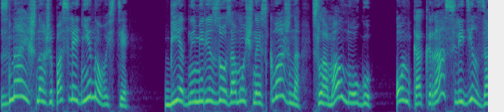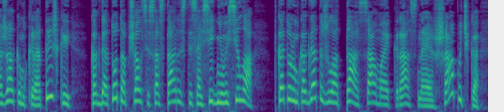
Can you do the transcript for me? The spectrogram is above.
«Знаешь наши последние новости? Бедный Мерезо замочная скважина сломал ногу. Он как раз следил за Жаком-коротышкой, когда тот общался со старостой соседнего села, в котором когда-то жила та самая красная шапочка —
